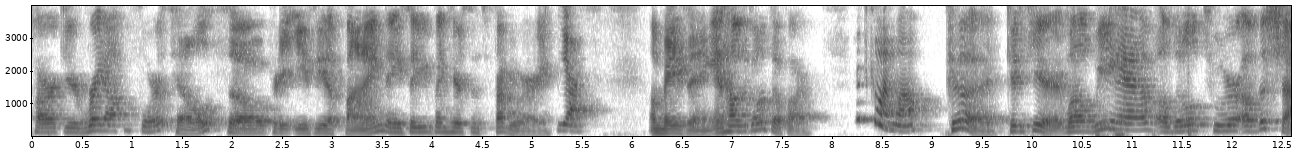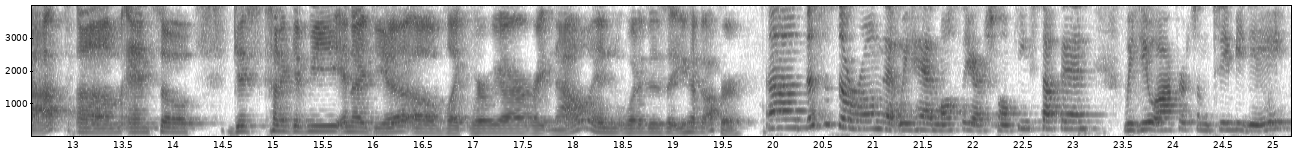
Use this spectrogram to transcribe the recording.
Park. You're right off of Forest Hills, so pretty easy to find. And you say you've been here since February. Yes, Amazing. And how's it going so far? it's going well. Good. Good to hear. Well, we have a little tour of the shop, um, and so just kind of give me an idea of like where we are right now and what it is that you have to offer. Uh, this is the room that we have mostly our smoking stuff in. We do offer some CBD,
